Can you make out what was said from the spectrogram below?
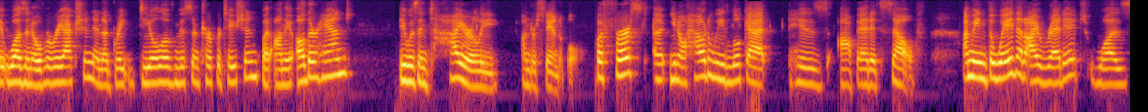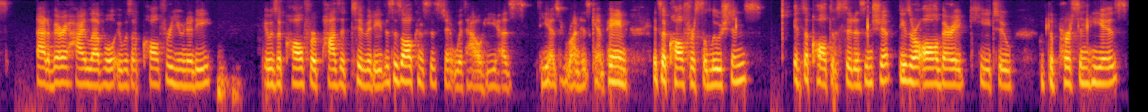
it was an overreaction and a great deal of misinterpretation. But on the other hand, it was entirely understandable. But first, uh, you know, how do we look at his op ed itself? I mean, the way that I read it was at a very high level, it was a call for unity. It was a call for positivity. This is all consistent with how he has he has run his campaign. It's a call for solutions. It's a call to citizenship. These are all very key to the person he is.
